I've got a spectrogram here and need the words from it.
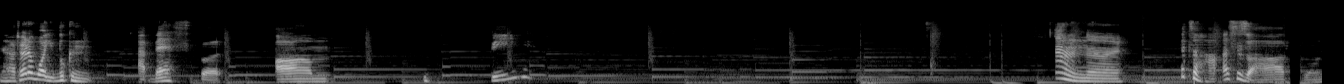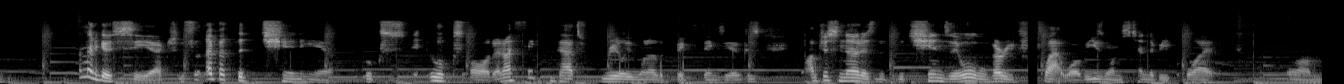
Now, I don't know why you're looking at Beth, but, um, B? I don't know. It's a hard, this is a hard one. I'm gonna go C actually. So I bet the chin here looks it looks odd, and I think that's really one of the big things here because I've just noticed that the chins are all very flat, while these ones tend to be quite um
